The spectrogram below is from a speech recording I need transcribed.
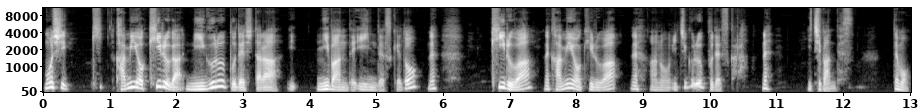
もし、紙を切るが2グループでしたら、2番でいいんですけど、ね、切るは、ね、紙を切るは、ね、あの、1グループですから、ね、1番です。でも、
